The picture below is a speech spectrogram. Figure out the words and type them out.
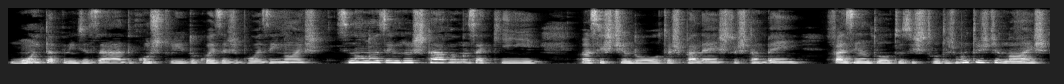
muito aprendizado, construído coisas boas em nós. Senão nós não estávamos aqui assistindo outras palestras também, fazendo outros estudos. Muitos de nós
